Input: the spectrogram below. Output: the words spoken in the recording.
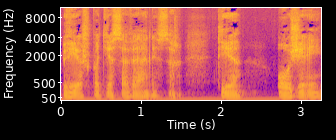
viešpaties avelis ar tie ožiai,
